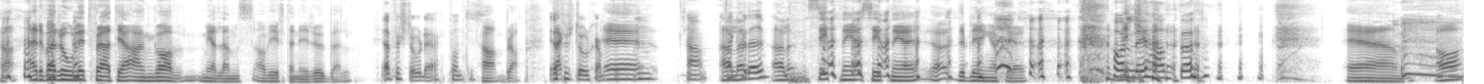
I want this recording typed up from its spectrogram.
Ja, nej, det var roligt för att jag angav medlemsavgiften i rubel. Jag förstod det, Pontus. Ja, bra. Jag förstod skämtet. Eh, Mm. Ja, tack alla, för dig. Alla, sitt ner, sitt ner. Ja, det blir inga fler. Håll i hatten. Eh, ja,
